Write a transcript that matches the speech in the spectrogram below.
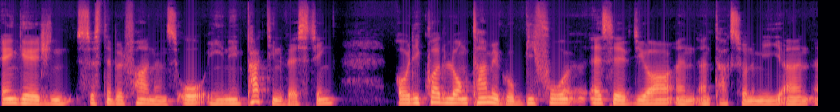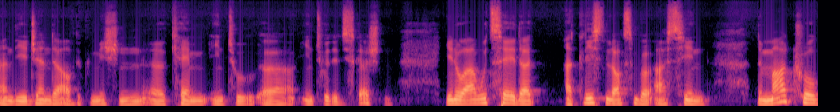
engaged in sustainable finance or in impact investing already quite a long time ago, before SFDR and, and taxonomy and, and, the agenda of the Commission uh, came into uh, into the discussion. You know, I would say that at least in Luxembourg, I've seen the macro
